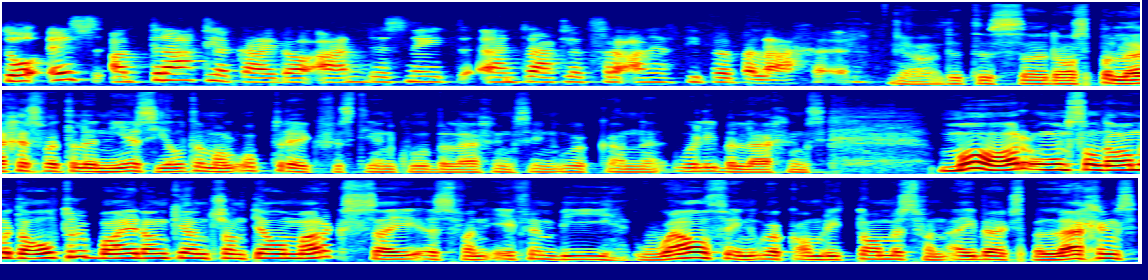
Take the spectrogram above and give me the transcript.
daar is aantreklikheid daaraan. Dis net aantreklik vir ander tipe belegger. Ja, dit is uh, daar's beleggers wat hulle neus heeltemal optrek vir steenkoolbeleggings en ook aan uh, oliebeleggings. Maar ons sal daarmee haltroep baie dankie aan Chantel Marx. Sy is van FNB Wealth en ook Amri Thomas van Eyebax Beleggings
